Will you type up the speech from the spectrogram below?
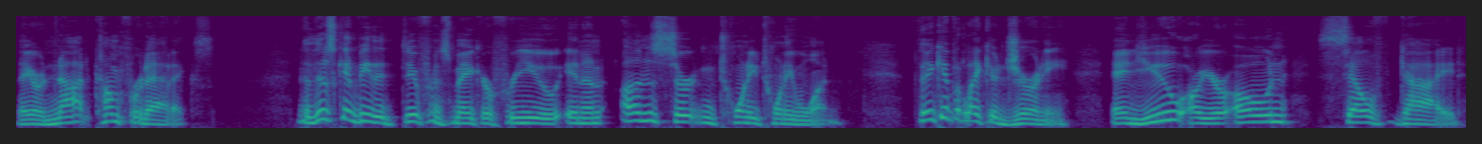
They are not comfort addicts. Now, this can be the difference maker for you in an uncertain 2021. Think of it like a journey and you are your own self guide.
